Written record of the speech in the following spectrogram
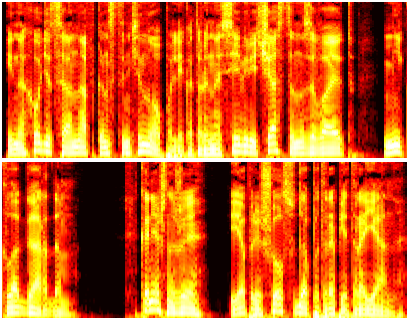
и находится она в Константинополе, который на севере часто называют Миклагардом. Конечно же, я пришел сюда по тропе Трояна.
